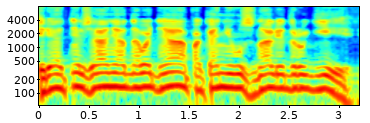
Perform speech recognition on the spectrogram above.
Терять нельзя ни одного дня, пока не узнали другие.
